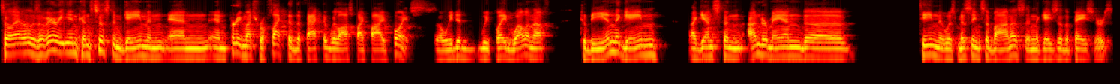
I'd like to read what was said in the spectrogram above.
So it was a very inconsistent game and and and pretty much reflected the fact that we lost by five points. So we did we played well enough to be in the game against an undermanned uh, team that was missing Sabonis in the case of the Pacers.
